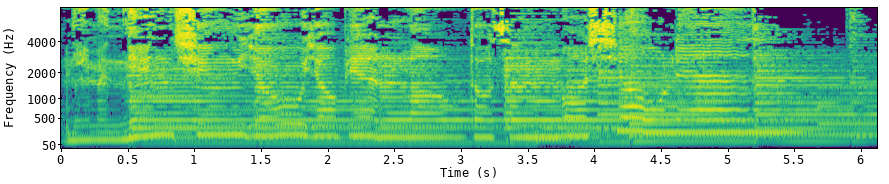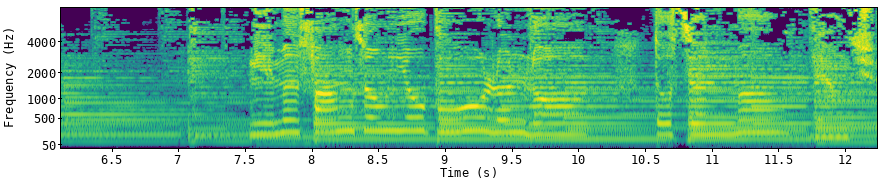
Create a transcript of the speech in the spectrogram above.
你们年轻又要变老，都怎么修炼？你们放纵又不沦落，都怎么两全？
